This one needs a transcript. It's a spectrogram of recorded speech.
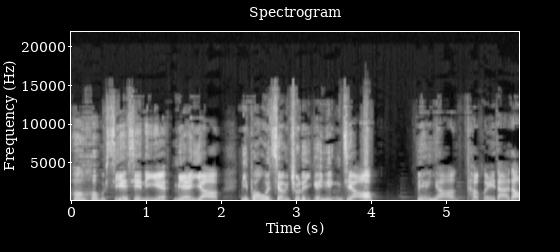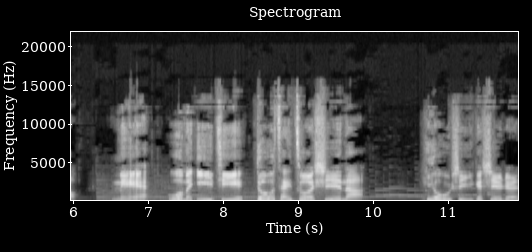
哦，谢谢你，绵羊，你帮我想出了一个韵脚。”绵羊他回答道：“咩。”我们一起都在作诗呢，又是一个诗人。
